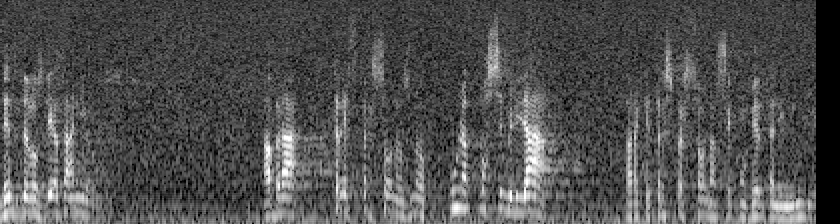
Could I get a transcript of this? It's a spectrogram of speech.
Dentro de los diez años habrá tres personas, una, una posibilidad para que tres personas se conviertan en India.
